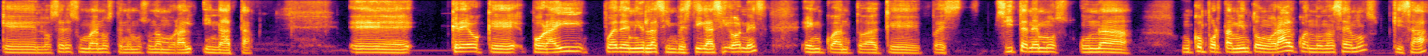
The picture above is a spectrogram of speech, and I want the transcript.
que los seres humanos tenemos una moral innata eh, creo que por ahí pueden ir las investigaciones en cuanto a que, pues, sí tenemos una, un comportamiento moral cuando nacemos, quizá,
